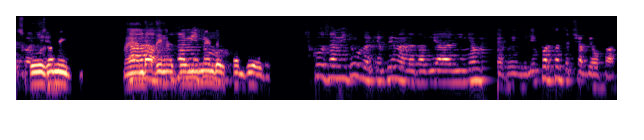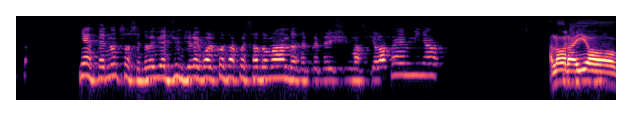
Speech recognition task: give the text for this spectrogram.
Scusami, ma è no, andato no, in tu. computer. Scusami tu perché prima è andata via la linea a me, quindi l'importante è ce l'abbiamo fatta. Niente, non so se dovevi aggiungere qualcosa a questa domanda, se preferisci il maschio o la femmina. Allora io,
